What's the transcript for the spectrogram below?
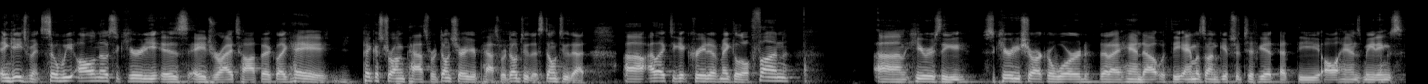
engagement. So we all know security is a dry topic. Like, hey, pick a strong password. Don't share your password. Don't do this. Don't do that. Uh, I like to get creative, make it a little fun. Um, here is the Security Shark Award that I hand out with the Amazon gift certificate at the all hands meetings.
